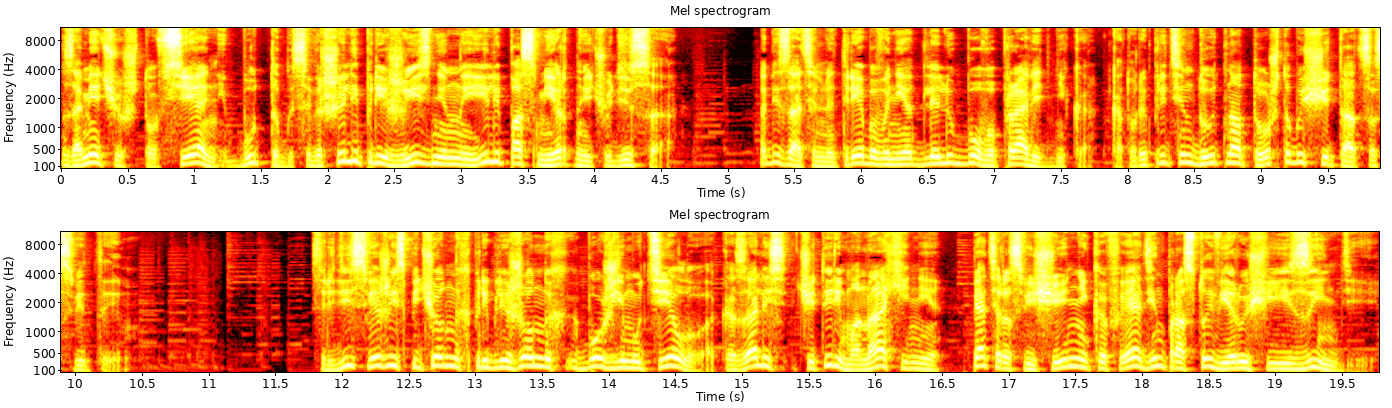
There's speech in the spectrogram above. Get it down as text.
Замечу, что все они будто бы совершили прижизненные или посмертные чудеса. Обязательное требование для любого праведника, который претендует на то, чтобы считаться святым. Среди свежеиспеченных приближенных к Божьему телу оказались четыре монахини, пятеро священников и один простой верующий из Индии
